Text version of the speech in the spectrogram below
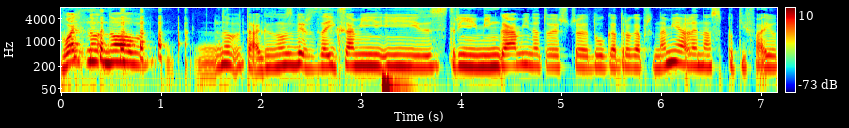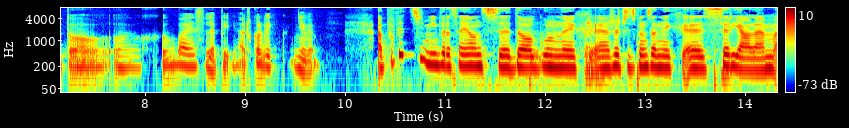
Właśnie, no, no, no tak, no wiesz, za X-ami i streamingami, no to jeszcze długa droga przed nami, ale na Spotify'u to e, chyba jest lepiej. Aczkolwiek nie wiem. A powiedzcie mi, wracając do ogólnych e, rzeczy związanych e, z serialem.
